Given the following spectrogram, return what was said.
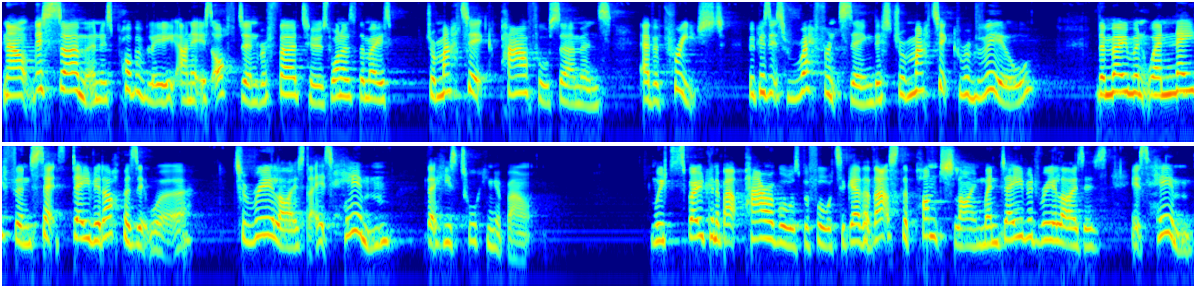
Now, this sermon is probably, and it is often referred to as one of the most dramatic, powerful sermons ever preached because it's referencing this dramatic reveal, the moment where Nathan sets David up, as it were, to realize that it's him that he's talking about. We've spoken about parables before together. That's the punchline when David realizes it's him.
